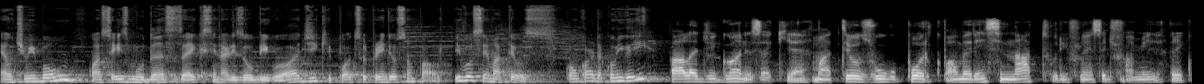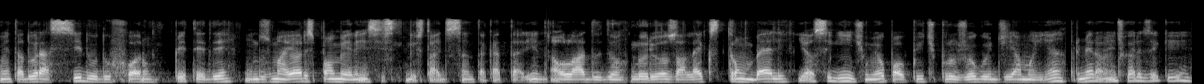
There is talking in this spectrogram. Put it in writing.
É um time bom, com as seis mudanças aí que sinalizou o Bigode, que pode surpreender o São Paulo. E você, Matheus, concorda comigo aí? Fala de Gones, aqui é Matheus Hugo Porco, palmeirense nato por influência de família, frequentador assíduo do Fórum PTD, um um dos maiores palmeirenses do estado de Santa Catarina, ao lado do glorioso Alex Trombelli. E é o seguinte, o meu palpite para o jogo de amanhã, primeiramente quero dizer que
